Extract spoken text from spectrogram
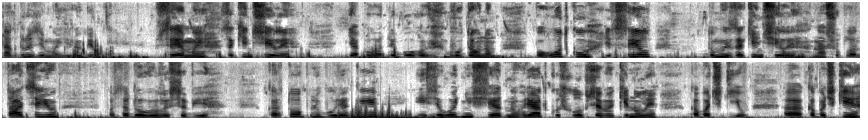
Так, друзі мої любі, все, ми закінчили. Дякувати Богові, Бог дав нам погодку і сил. То ми закінчили нашу плантацію, посадовили собі картоплю, буряки. І сьогодні ще одну грядку з хлопцями кинули кабачків. Кабачки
